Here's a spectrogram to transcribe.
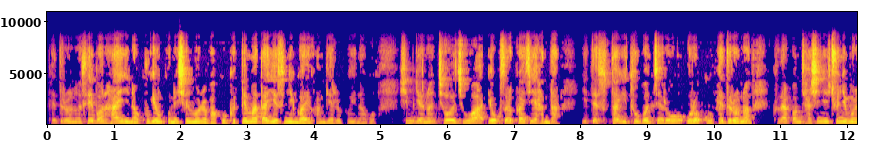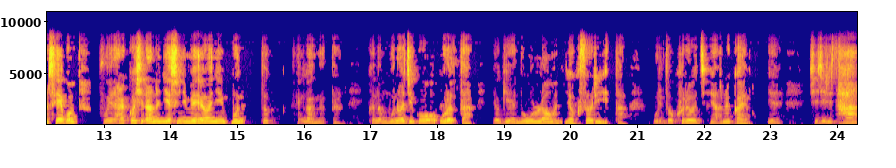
베드로는 세 번 하인이나 구경꾼의 질문을 받고 그때마다 예수님과의 관계를 부인하고 심지어는 저주와 욕설까지 한다. 이때 수탉이 두 번째로 울었고 베드로는 그날 밤 자신이 주님을 세 번 부인할 것이라는 예수님의 애언이 문득 생각났다. 그는 무너지고 울었다. 여기에 놀라운 역설이 있다. 우리도 그러지 않을까요? 예. 지질이 다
